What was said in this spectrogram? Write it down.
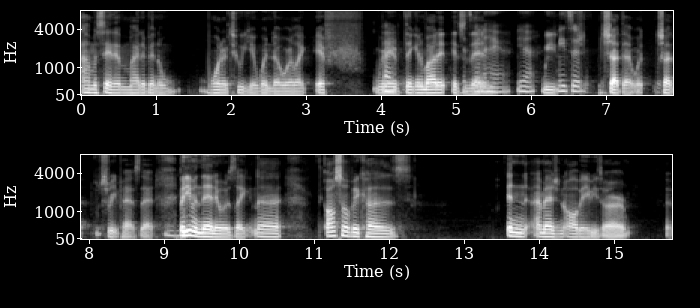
I'm gonna say that might have been a one or two year window where, like, if we're Right. thinking about it, it's, It's then. Yeah, we me too. shot that one, shot straight past that. Mhm. But even then, it was like, nah. Also because, and I imagine all babies are a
